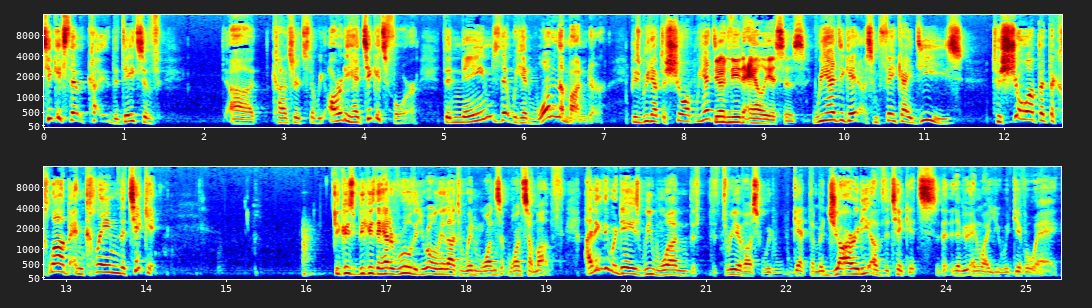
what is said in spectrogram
Tickets that the dates of uh, concerts that we already had tickets for, the names that we had won them under, because we'd have to show up. We had to You need aliases. we had to get some fake IDs to show up at the club and claim the ticket. Because because they had a rule that you were only allowed to win once once a month. I think there were days we won. The, the three of us would get the majority of the tickets that WNYU would give away,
